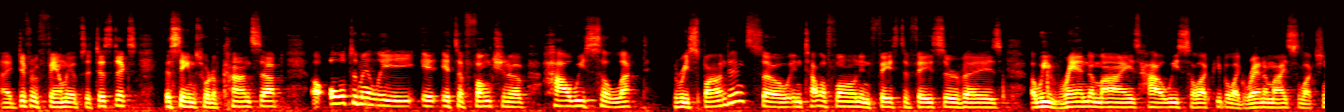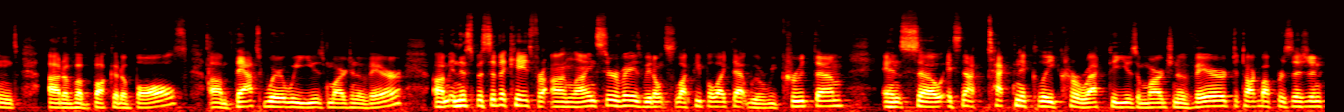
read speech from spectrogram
a, different family of statistics, the same sort of concept. Uh, ultimately, it, it's a function of how we select the respondents. So in telephone and face-to-face surveys, uh, we randomize how we select people, like randomized selections out of a bucket of balls. Um, that's where we use margin of error. Um, in this specific case, for online surveys, we don't select people like that. We recruit them. And so it's not technically correct to use a margin of error to talk about precision.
